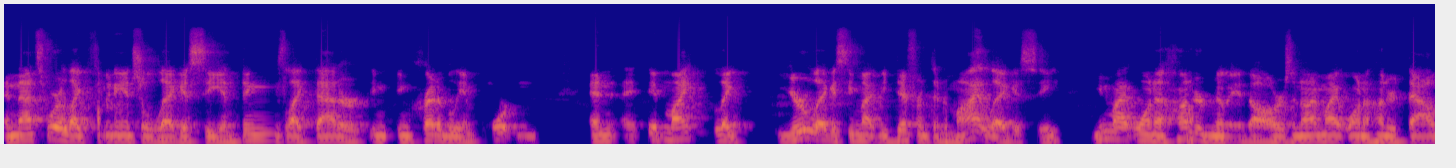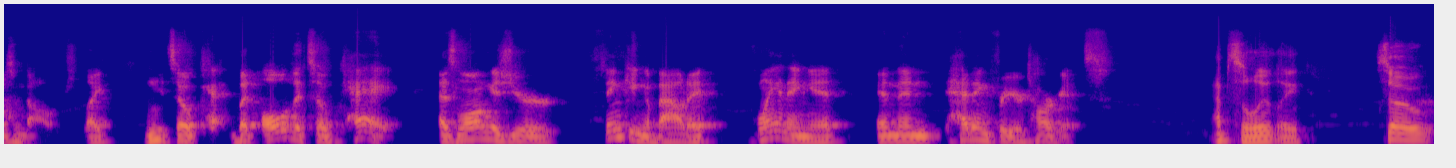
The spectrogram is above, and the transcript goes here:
And that's where like financial legacy and things like that are in- incredibly important. And it might like your legacy might be different than my legacy. You might want a hundred million dollars and I might want a hundred thousand dollars. Like Mm-hmm. It's okay, but all of it's okay as long as you're thinking about it, planning it, and then heading for your targets. Absolutely. So,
